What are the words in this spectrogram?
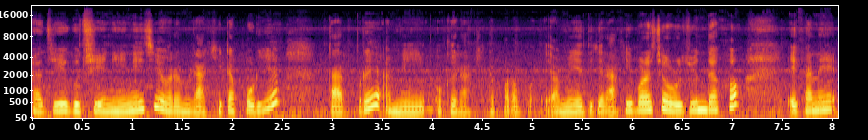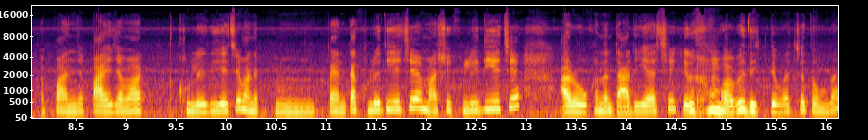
সাজিয়ে গুছিয়ে নিয়ে নিয়েছি। এবার আমি রাখিটা পরিয়ে তারপরে আমি ওকে রাখিটা পরাবো। আমি এদিকে রাখি পরাচ্ছি। অর্জুন দেখো, এখানে পাঞ্জা পায়জামা খুলে দিয়েছে মানে প্যান্টটা খুলে দিয়েছে, মাসি খুলে দিয়েছে, আর ওখানে দাঁড়িয়ে আছে কীরকমভাবে দেখতে পাচ্ছ তোমরা।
